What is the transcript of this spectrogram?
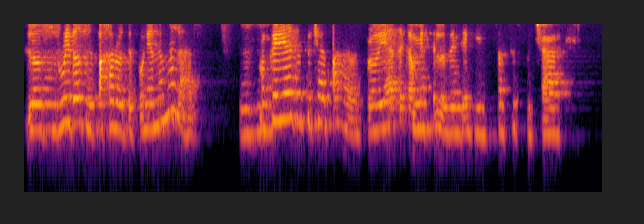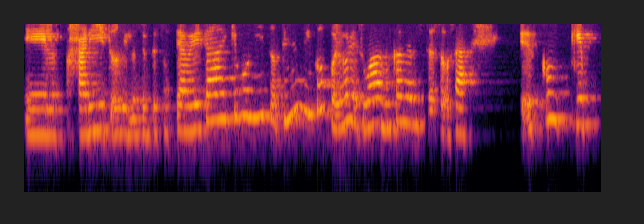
los ruidos del pájaro te ponían de malas. No querías escuchar pájaros, pero ya te cambiaste los dientes y empezaste a escuchar eh, los pajaritos y los empezaste a ver y dices, ay, qué bonito, tienen cinco colores, wow, nunca había visto eso. O sea, es con qué,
